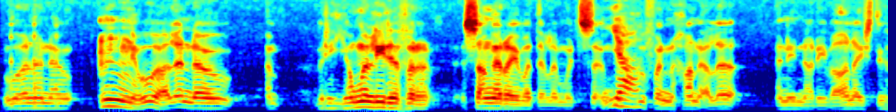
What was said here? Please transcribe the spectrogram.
hoe hulle nou hoe hulle nou by die jonge liede vir sangery wat hulle moet sing, ja. oefen gaan hulle in die na die waanhuis toe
